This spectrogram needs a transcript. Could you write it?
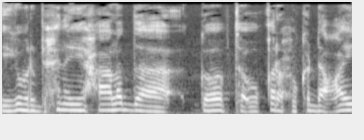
iiga warbixinayay xaaladda goobta uu qaraxu ka dhacay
